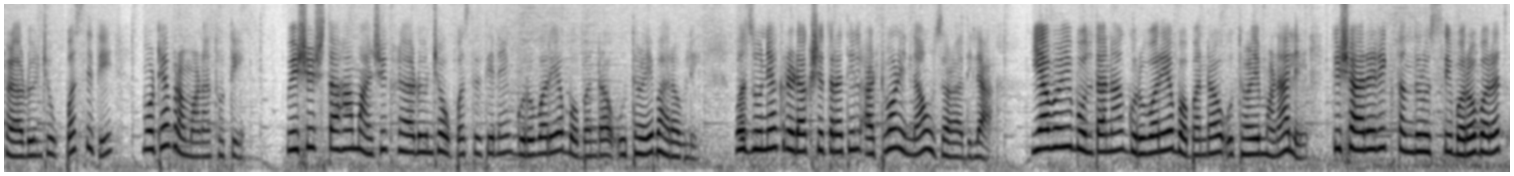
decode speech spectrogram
खेळाडूंची उपस्थिती मोठ्या प्रमाणात होती. विशेषतः माजी खेळाडूंच्या उपस्थितीने गुरुवर्य बबनराव उथळे भारावले व जुन्या क्रीडा क्षेत्रातील आठवणींना उजाळा दिला. यावेळी बोलताना गुरुवर्य बबनराव उथळे म्हणाले की शारीरिक तंदुरुस्तीबरोबरच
